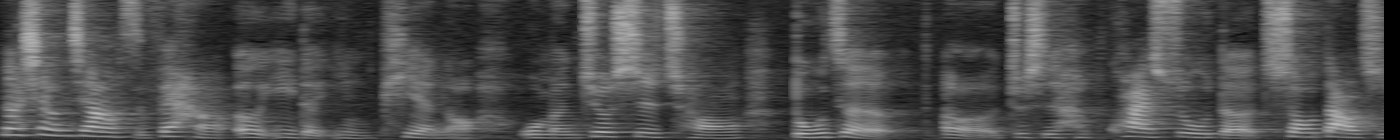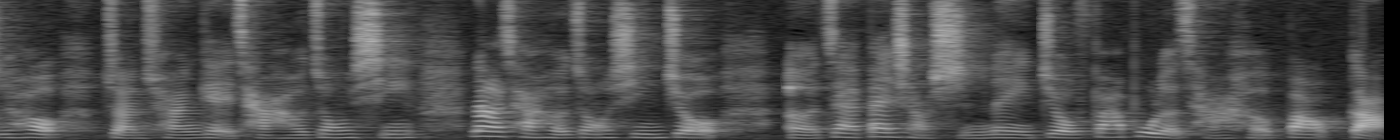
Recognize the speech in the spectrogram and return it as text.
那像这样子非常恶意的影片哦，我们就是从读者呃，就是很快速的收到之后，转传给查核中心，那查核中心就呃在半小时内就发布了查核报告。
